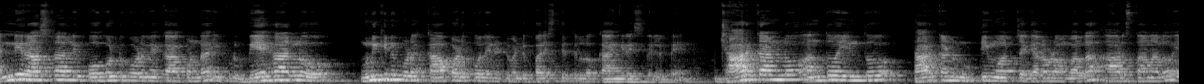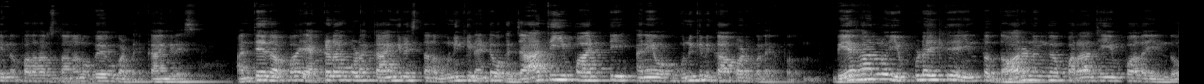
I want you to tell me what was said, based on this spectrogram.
అన్ని రాష్ట్రాల్ని పోగొట్టుకోవడమే కాకుండా ఇప్పుడు బీహార్లో ఉనికిని కూడా కాపాడుకోలేనటువంటి పరిస్థితుల్లో కాంగ్రెస్ వెళ్ళిపోయింది. జార్ఖండ్లో అంతో ఇంతో జార్ఖండ్ ముక్తి మోర్చా గెలవడం వల్ల ఆరు స్థానాలు ఎన్నో పదహారు స్థానాలు ఉపయోగపడ్డాయి కాంగ్రెస్. అంతే తప్ప ఎక్కడా కూడా కాంగ్రెస్ తన ఉనికిని అంటే ఒక జాతీయ పార్టీ అనే ఒక ఉనికిని కాపాడుకోలేకపోతుంది. బీహార్లో ఎప్పుడైతే ఇంత దారుణంగా పరాజయం పాలైందో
